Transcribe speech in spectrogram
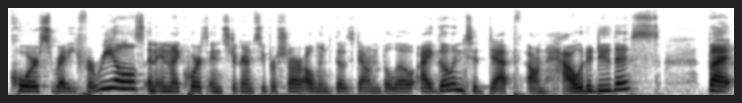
course Ready for Reels and in my course Instagram Superstar, I'll link those down below. I go into depth on how to do this, but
